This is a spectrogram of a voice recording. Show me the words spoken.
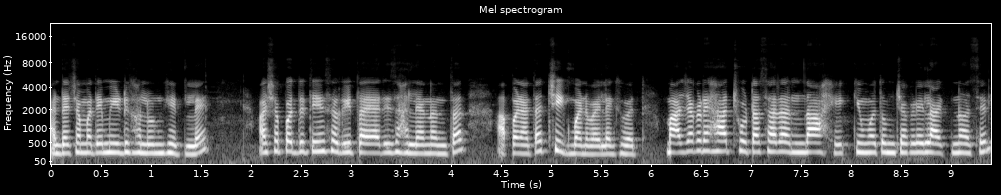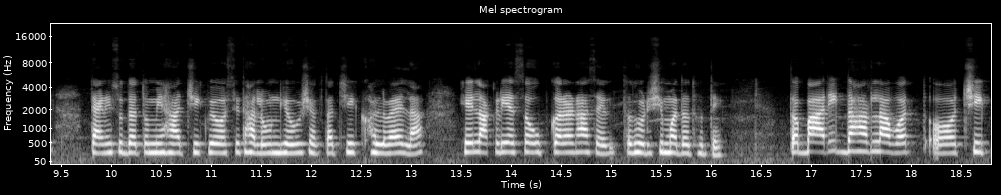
आणि त्याच्यामध्ये मीठ घालून घेतलं आहे अशा पद्धतीने सगळी तयारी झाल्यानंतर आपण आता चीक बनवायला घेऊयात. माझ्याकडे हा छोटासा रंदा आहे किंवा तुमच्याकडे लाटणं असेल त्यानेसुद्धा तुम्ही हा चीक व्यवस्थित हलवून घेऊ शकता. चीक हलवायला हे लाकडी असं उपकरण असेल तर थोडीशी मदत होते. तर बारीक धार लावत चीक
